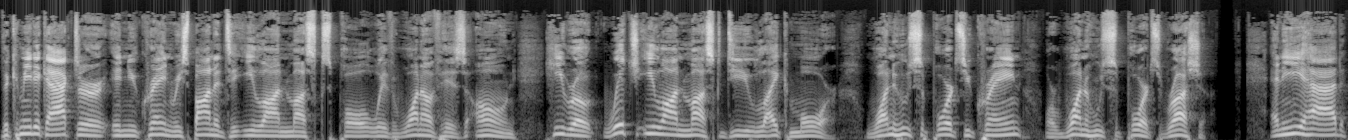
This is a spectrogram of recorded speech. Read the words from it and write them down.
The comedic actor in Ukraine responded to Elon Musk's poll with one of his own. He wrote, Which Elon Musk do you like more? One who supports Ukraine or one who supports Russia? And he had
